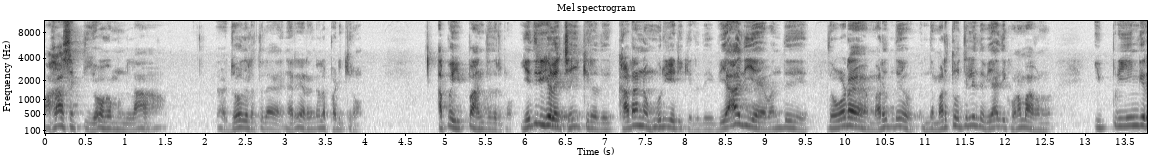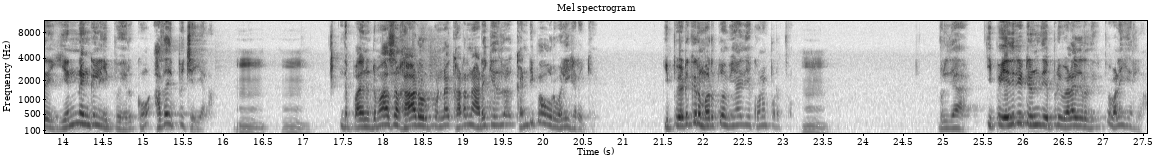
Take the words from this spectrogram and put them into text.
மகாசக்தி யோகம்லாம் ஜோதிடத்தில் நிறைய இடங்களில் படிக்கிறோம். அப்போ இப்போ அந்த இருக்கும். எதிரிகளை ஜெயிக்கிறது கடனை முறியடிக்கிறது வியாதியை வந்து இதோட மருந்து இந்த மருத்துவத்திலே இந்த வியாதி குணமாகணும் இப்படிங்கிற எண்ணங்கள் இப்போ இருக்கும். அதை இப்போ செய்யலாம். இந்த பதினெட்டு மாதம் ஹார்ட் ஒர்க் பண்ணால் கடனை அடைக்கிறதுல கண்டிப்பாக ஒரு வழி கிடைக்கும். இப்போ எடுக்கிற மருத்துவம் வியாதியை குணப்படுத்தும். புரியுதா? இப்போ எதிரிட்டு இருந்து எப்படி விலகிறது? இப்போ விலகிடலாம்.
